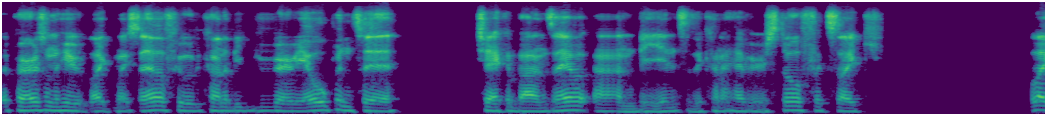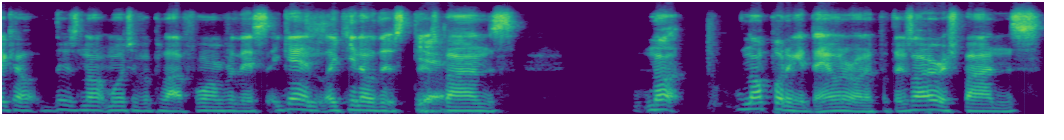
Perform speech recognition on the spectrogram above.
a person who, like myself, who would kind of be very open to checking bands out and be into the kind of heavier stuff. It's like like oh, there's not much of a platform for this. Again, like you know, there's there's yeah. bands not not putting a downer on it, but there's Irish bands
